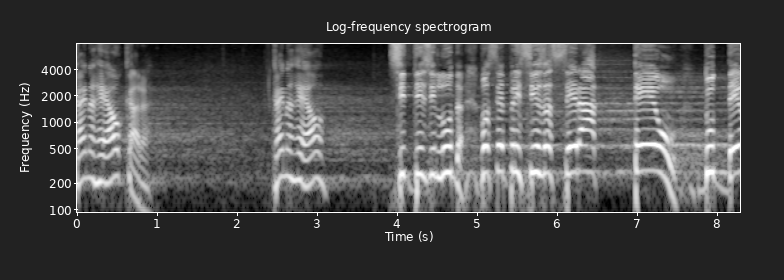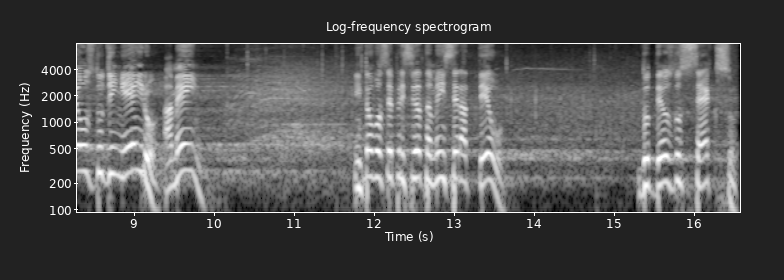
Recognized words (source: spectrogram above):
Cai na real, cara. Cai na real. se desiluda. Você precisa ser ateu do Deus do dinheiro. Amém? Então você precisa também ser ateu do Deus do sexo.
